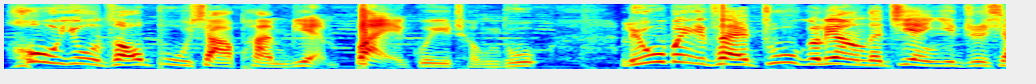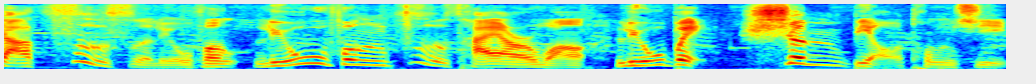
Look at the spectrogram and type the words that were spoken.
后又遭部下叛变，败归成都。刘备在诸葛亮的建议之下赐死刘封，刘封自裁而亡，刘备深表痛惜。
